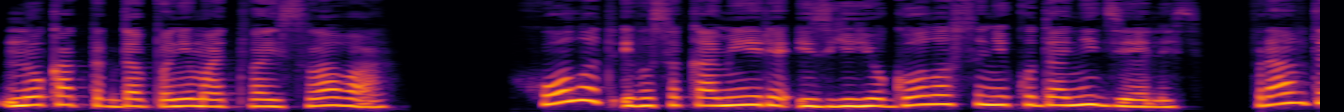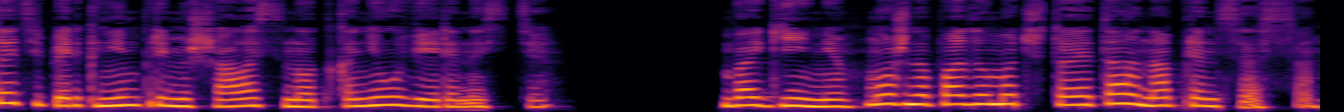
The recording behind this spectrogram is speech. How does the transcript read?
Но как тогда понимать твои слова? Холод и высокомерие из ее голоса никуда не делись. Правда, теперь к ним примешалась нотка неуверенности. Богиня, можно подумать, что это она принцесса,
